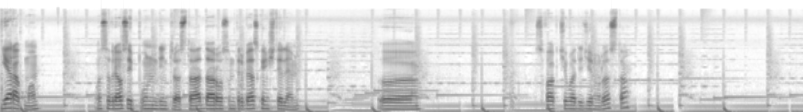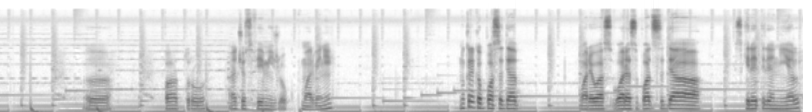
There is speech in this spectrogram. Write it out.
Iar acum o să vreau să-i pun dintre asta, dar o să-mi trebuiască niște lemn. Uh, să fac ceva de genul ăsta. Uh, 4. Aici o să fie mijloc, cum ar veni. Nu cred că poate să dea... Oare, oare să poate să dea scheletele în el?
